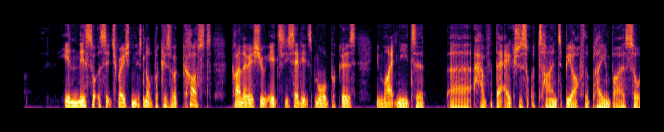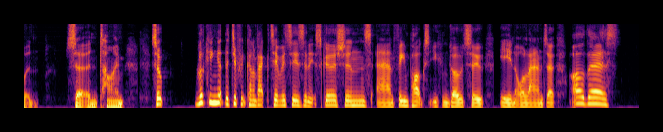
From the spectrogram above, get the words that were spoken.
in this sort of situation, it's not because of a cost kind of issue. It's you said it's more because you might need to uh, have that extra sort of time to be off the plane by a certain certain time. So looking at the different kind of activities and excursions and theme parks that you can go to in Orlando, are there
